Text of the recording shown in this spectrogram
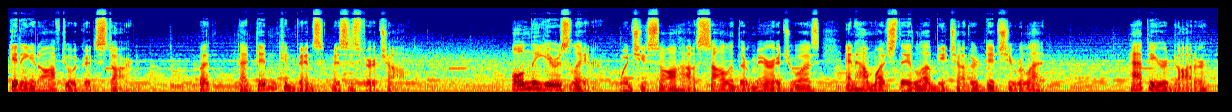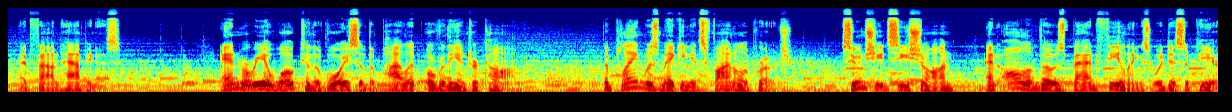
getting it off to a good start but that didn't convince Mrs. Fairchild. Only years later, when she saw how solid their marriage was and how much they loved each other, did she relent. Happy her daughter had found happiness. Anne Marie awoke to the voice of the pilot over the intercom. The plane was making its final approach. Soon she'd see Shaune, and all of those bad feelings would disappear.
